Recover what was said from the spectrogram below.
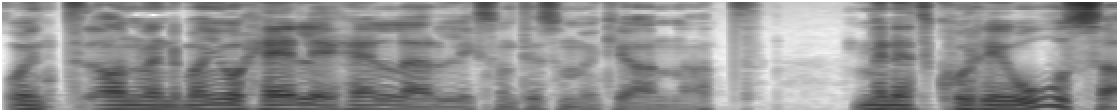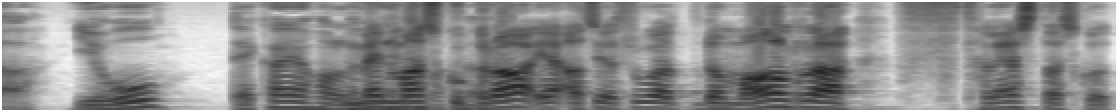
Och inte använder man ju heli heller liksom till så mycket annat. Men ett kuriosa, jo, det kan jag hålla Men man skulle bra, ja, alltså jag tror att de allra flesta skulle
